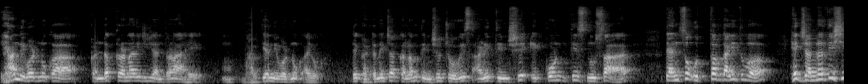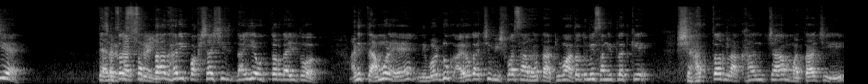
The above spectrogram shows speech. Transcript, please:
ह्या निवडणुका कंडक्ट करणारी जी यंत्रणा आहे भारतीय निवडणूक आयोग ते घटनेच्या कलम तीनशे चोवीस आणि तीनशे एकोणतीसनुसार त्यांचं उत्तरदायित्व हे जनतेशी आहे. त्यांचं सरकारचं नाही. सत्ताधारी पक्षाशी नाहीये उत्तरदायित्व आणि त्यामुळे निवडणूक आयोगाची विश्वासार्हता किंवा आता तुम्ही सांगितलं की शहात्तर लाखांच्या मताची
